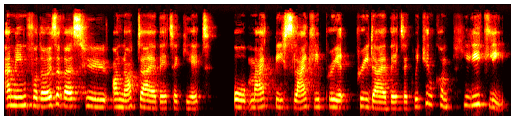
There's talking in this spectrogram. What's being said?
I mean, for those of us who are not diabetic yet, or might be slightly pre diabetic, we can completely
